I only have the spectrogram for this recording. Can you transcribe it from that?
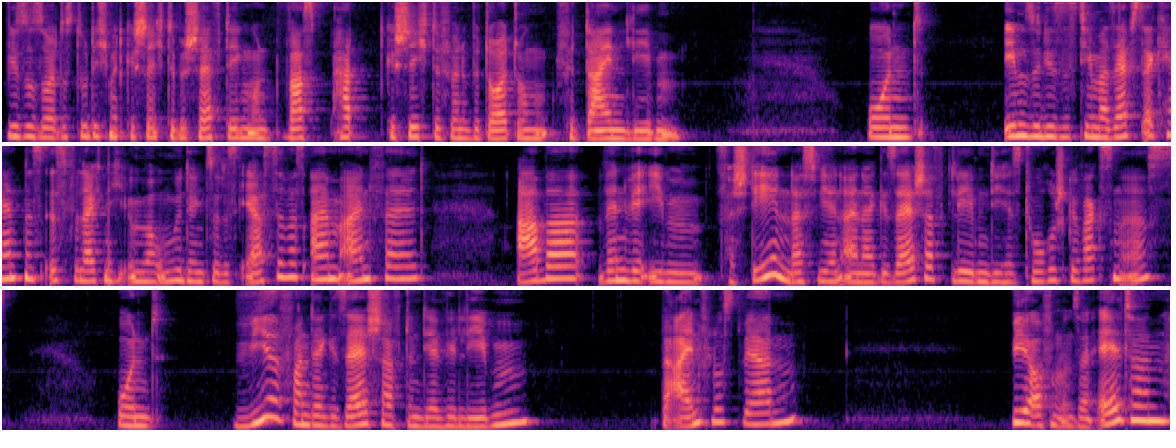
Wieso solltest du dich mit Geschichte beschäftigen und was hat Geschichte für eine Bedeutung für dein Leben? Und ebenso dieses Thema Selbsterkenntnis ist vielleicht nicht immer unbedingt so das Erste, was einem einfällt, aber wenn wir eben verstehen, dass wir in einer Gesellschaft leben, die historisch gewachsen ist und wir von der Gesellschaft, in der wir leben, beeinflusst werden, wir auch von unseren Eltern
